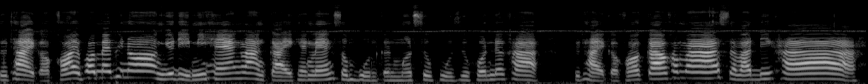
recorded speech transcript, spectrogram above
สุดท้ายก็ขอให้พ่อแม่พี่น้อง อยู่ดีมีแห้งร่างกายแข็งแรงสมบูรณ์กันหมดสู่ผู้สู่คนเด้อค่ะ สุดท้ายก็ขอกล่าวคำว่าสวัสดีค่ะ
